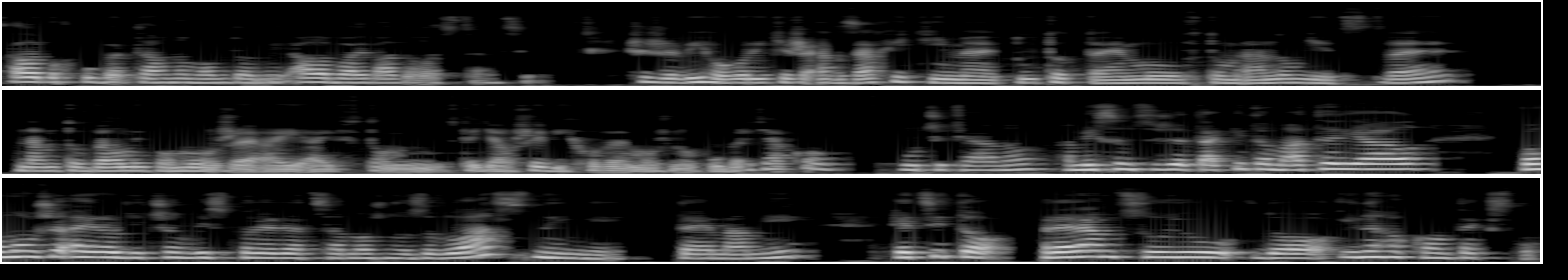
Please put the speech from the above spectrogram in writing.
alebo v pubertálnom období, alebo aj v adolescencii. Čiže vy hovoríte, že ak zachytíme túto tému v tom rannom detstve, nám to veľmi pomôže aj, aj v, tom, v tej ďalšej výchove možno puberťakov? Určite áno. A myslím si, že takýto materiál pomôže aj rodičom vysporiadať sa možno s vlastnými témami, keď si to preramcujú do iného kontextu.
